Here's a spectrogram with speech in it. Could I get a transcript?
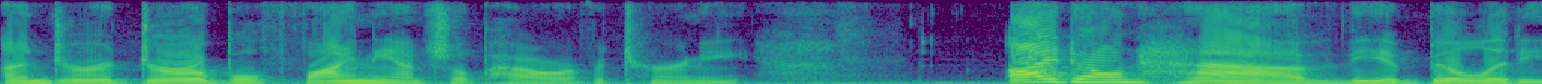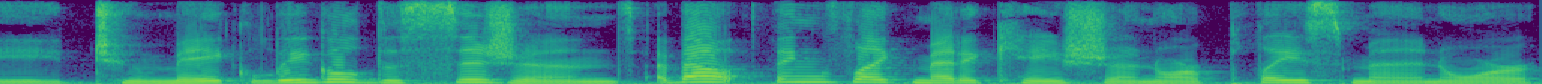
under a durable financial power of attorney, I don't have the ability to make legal decisions about things like medication or placement or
